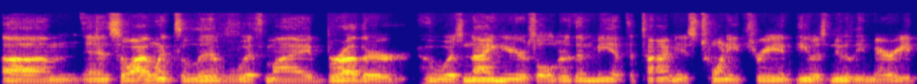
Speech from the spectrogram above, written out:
um, and so I went to live with my brother who was nine years older than me at the time. He was 23 and he was newly married.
